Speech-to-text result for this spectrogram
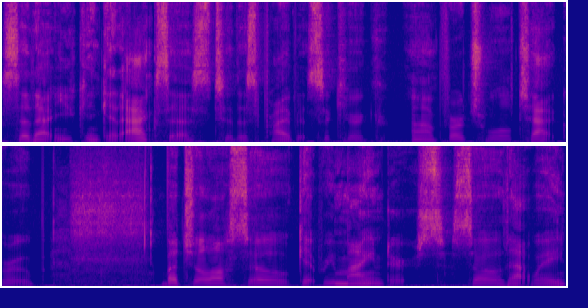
so that you can get access to this private secure uh, virtual chat group. But you'll also get reminders. So that way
